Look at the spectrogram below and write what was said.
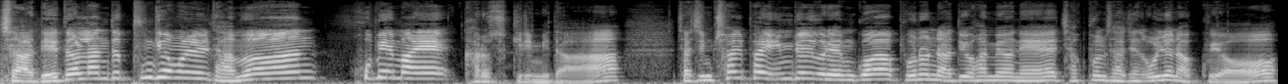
자, 네덜란드 풍경을 담은 호베마의 가로수길입니다. 자, 지금 철파의 인별그램과 보는 라디오 화면에 작품 사진 올려놨고요.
